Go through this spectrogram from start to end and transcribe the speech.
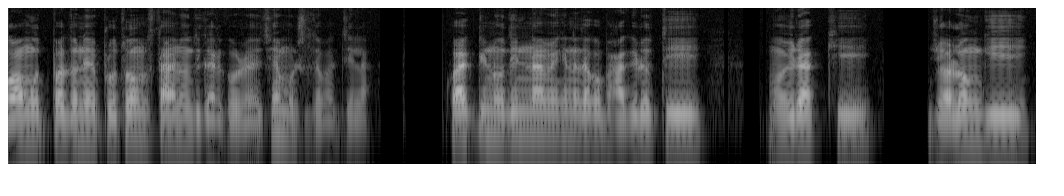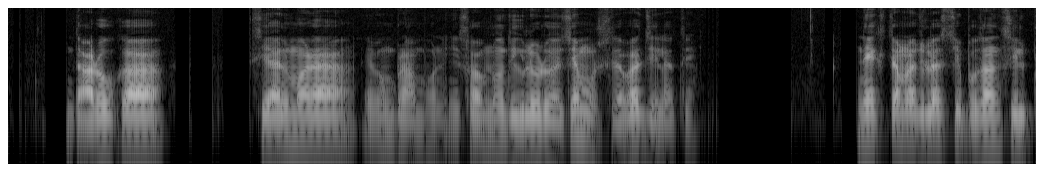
গম উৎপাদনে প্রথম স্থান অধিকার করে রয়েছে মুর্শিদাবাদ জেলা। কয়েকটি নদীর নাম এখানে দেখো, ভাগীরথী, ময়ূরাক্ষী, জলঙ্গি, দ্বারকা, শিয়ালমারা এবং ব্রাহ্মণী। এইসব নদীগুলো রয়েছে মুর্শিদাবাদ জেলাতে। নেক্সট আমরা চলে আসছি প্রধান শিল্প।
